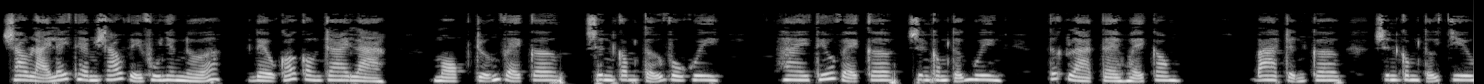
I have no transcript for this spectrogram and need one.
Sau lại lấy thêm sáu vị phu nhân nữa, đều có con trai là một trưởng vệ cơ, sinh công tử vô quy, hai thiếu vệ cơ, sinh công tử nguyên, tức là tề huệ công, ba trịnh cơ, sinh công tử chiêu,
